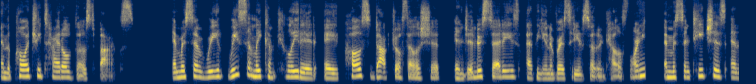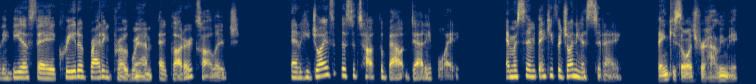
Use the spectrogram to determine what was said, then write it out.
and the poetry titled Ghost Box. Emerson re- recently completed a postdoctoral fellowship in gender studies at the University of Southern California. Emerson teaches in the BFA creative writing program at Goddard College. And he joins us to talk about Daddy Boy. Emerson, thank you for joining us today. Thank you so much for having me.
